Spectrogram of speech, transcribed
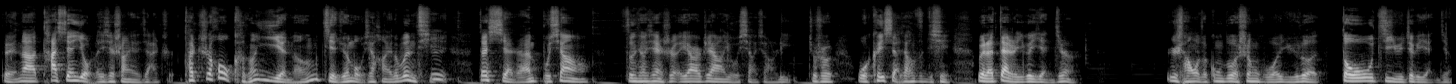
对，那它先有了一些商业价值，它之后可能也能解决某些行业的问题，嗯但显然不像增强现实 AR 这样有想象力。就是我可以想象自己 未来戴着一个眼镜，日常我的工作、生活、娱乐都基于这个眼镜，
